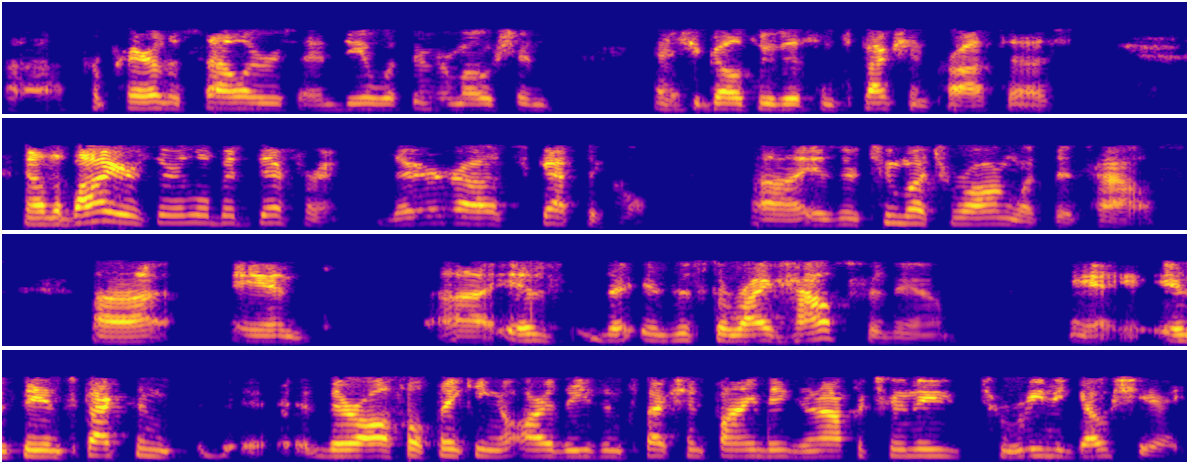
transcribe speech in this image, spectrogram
uh, prepare the sellers and deal with their emotions as you go through this inspection process. Now, the buyers they're a little bit different. They're uh, skeptical. Uh, is there too much wrong with this house? Uh, and uh, is the, is this the right house for them? Is the inspection? They're also thinking: Are these inspection findings an opportunity to renegotiate?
